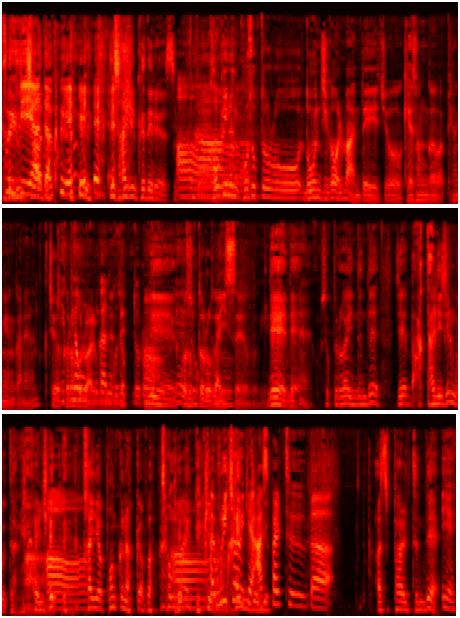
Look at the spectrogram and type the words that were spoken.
불리하다고. 예. 근데 사실 그대로였습니다. 아. 거기는 고속도로 놓은 지가 얼마 안 되죠. 개성과 평양 간에는 제가 그런 걸로 알고 있는데. 고속도로. 어, 네, 네, 고속도로가 있어요. 거기. 네, 네, 네. 고속도로가 있는데 이제 막 달리질 못합니다. 아. 이게 아. 타이어 펑크 날까봐. 정말. 아, 우리처럼 이렇게 아스팔트가 아스팔트인데. 예.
